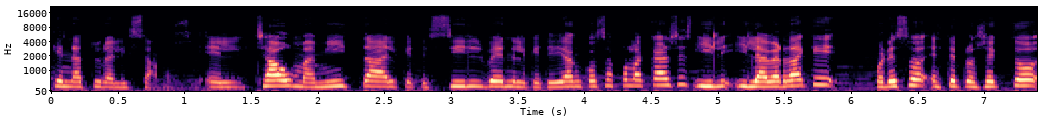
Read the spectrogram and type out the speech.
que naturalizamos el chau mamita, el que te silben, el que te digan cosas por la calle y, y la verdad que por eso este proyecto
